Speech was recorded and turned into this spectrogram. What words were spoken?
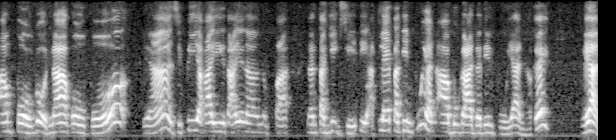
ang Pogo. Nako po. Yan, si Pia Kayi tayo ng, ng, ng Taguig City. Atleta din po yan, abogada din po yan. Okay? Ngayon,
